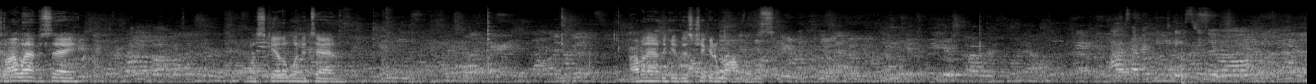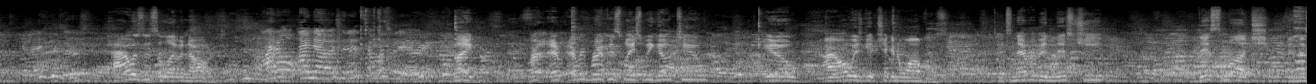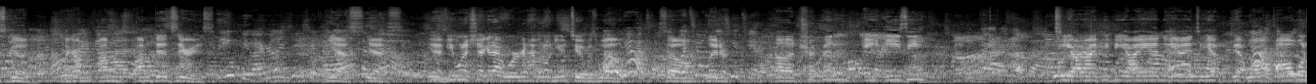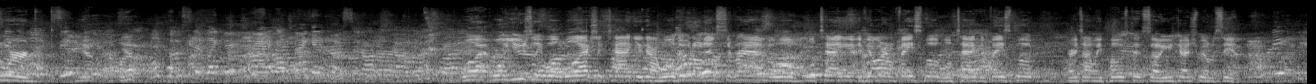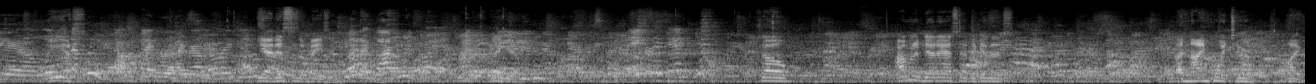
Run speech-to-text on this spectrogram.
So I will have to say, on a scale of one to ten, I'm gonna have to give this chicken and waffles. How's everything tasting, you all? How is this eleven dollars? I don't, I know, isn't it so much food? Like every breakfast place we go to, you know, I always get chicken and waffles. It's never been this cheap, this much, and this good. Like I'm, I'm, I'm dead serious. Thank you, I really appreciate that. Yes, I'll let them yes, know. yeah. If you want to check it out, we're gonna have it on YouTube as well. Oh, yeah. So later, uh, Trippin Ain't Easy. Oh my God, I love that. T R I P P I N A I T. Yep, yep. All, all one word. Yep, yep. We'll post it, like, try, I'll try and get it posted on our Well, well, usually we'll, we'll actually tag you guys. We'll do it on Instagram, and we'll, we'll tag you. If y'all are on Facebook, we'll tag you Facebook every time we post it, so you guys should be able to see it. Thank you. We'll Yes. that. Like, can I grab it right now? Yeah, this is amazing. Good, I'm glad you enjoy it. Thank you. Thank you. So, I'm gonna dead ass have to give this a 9.2. Like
